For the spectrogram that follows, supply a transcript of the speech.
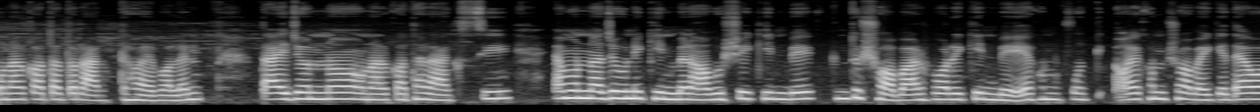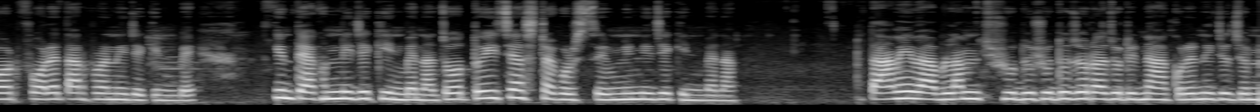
ওনার কথা তো রাখতে হয় বলেন। তাই জন্য ওনার কথা রাখছি। এমন না যে উনি কিনবেন, অবশ্যই কিনবে, কিন্তু সবার পরে কিনবে। এখন এখন সবাইকে দেওয়ার পরে তারপরে নিজে কিনবে। কিন্তু এখন নিজে কিনবে না। যতই চেষ্টা করছে, উনি নিজে কিনবে না। তা আমি ভাবলাম শুধু শুধু জোরাজুরি না করে নিজের জন্য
